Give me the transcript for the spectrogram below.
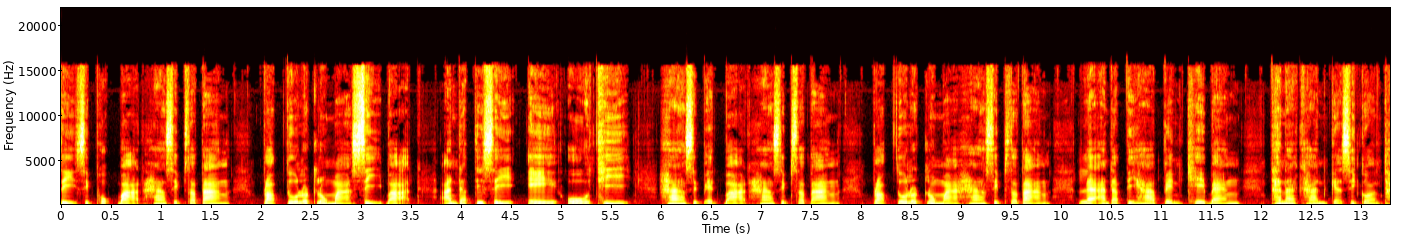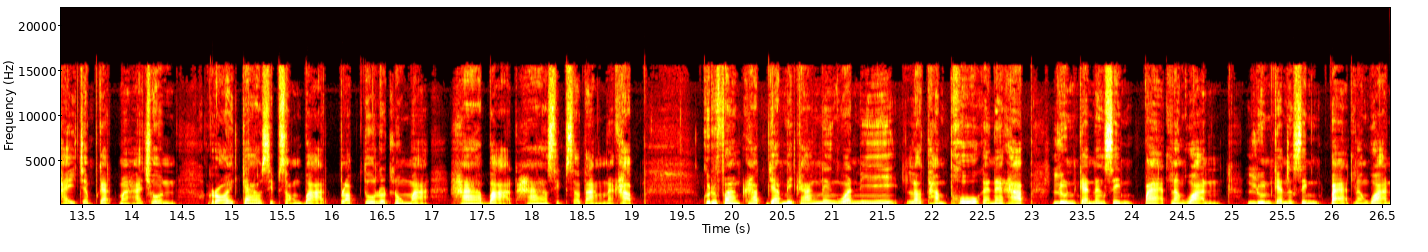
146 บาท 50 สตางค์ปรับตัวลดลงมา 4 บาท อันดับที่ 4 AOT 51 บาท 50 สตางค์ปรับตัวลดลงมา 50 สตางค์และอันดับที่ 5 เป็น KBank ธนาคารกสิกรไทยจำกัดมหาชน 192 บาท ปรับตัวลดลงมา 5 บาท 50 สตางค์นะครับ คุณผู้ฟังครับย้ำอีกครั้งหนึ่งวันนี้เราทำโพกันนะครับ ลุ้นกันทั้งสิ้น 8 รางวัล ลุ้นกันทั้งสิ้น 8 รางวัล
